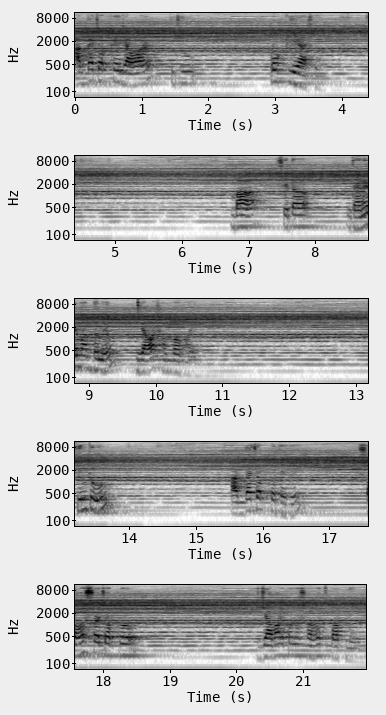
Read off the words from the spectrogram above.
আজ্ঞাচক্রে যাওয়ার কিছু প্রক্রিয়া আছে। বা সেটা ধ্যানের মাধ্যমেও যাওয়া সম্ভব হয়। কিন্তু আজ্ঞাচক্র থেকে সহস্রচক্র যাওয়ার কোনো সহজ পথ নেই।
